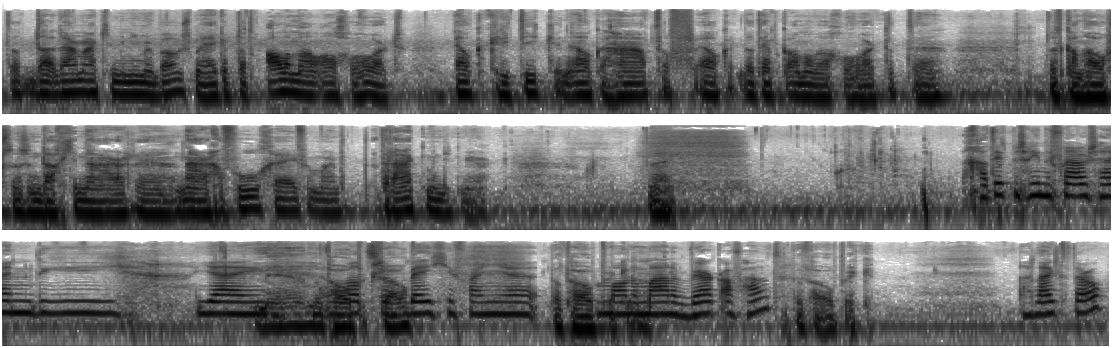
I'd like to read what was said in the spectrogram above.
dat, da, daar maak je me niet meer boos mee. Ik heb dat allemaal al gehoord. Elke kritiek en elke haat, of elke, dat heb ik allemaal wel gehoord. Dat, uh, dat kan hoogstens een dagje naar, uh, naar gevoel geven, maar dat, dat raakt me niet meer. Nee. Gaat dit misschien de vrouw zijn die jij nee, dat hoop wat een beetje van je monomane ja. werk afhoudt? Dat hoop ik. Lijkt het erop?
